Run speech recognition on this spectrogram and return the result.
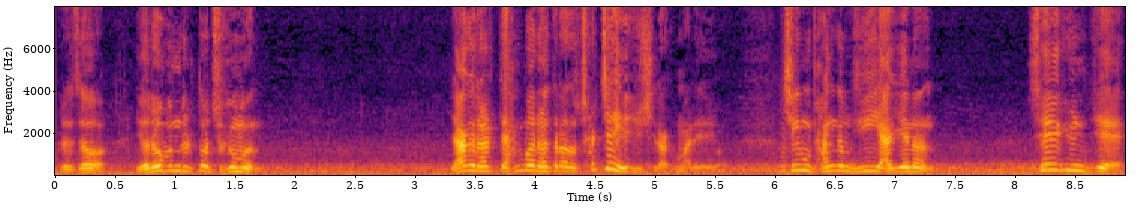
그래서 여러분들도 지금은 약을 할 때 한 번 하더라도 철저히 해주시라 그 말이에요. 지금 방금 이 약에는 세균제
